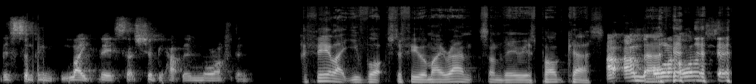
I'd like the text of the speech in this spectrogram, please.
there's something like this that should be happening more often? I feel like you've watched a few of my rants on various podcasts. I, am all, all, I'm saying,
